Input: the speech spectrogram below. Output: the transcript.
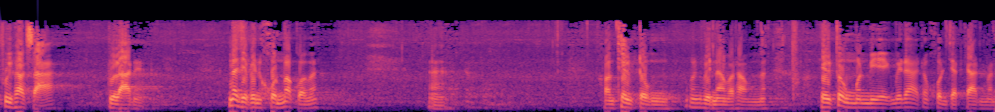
ผู้พิพากษาตุลาเนี่ย น่าจะเป็นคนมากกว่าไหมความเที่ยงตรงมันเป็นนามธรรมนะเที่ยงตรงมันมีเองไม่ได้ ต้องคนจัดการมัน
